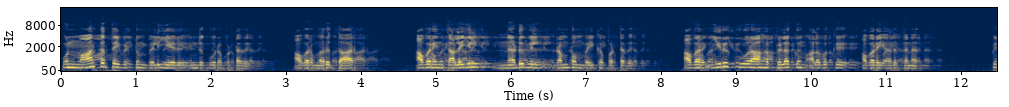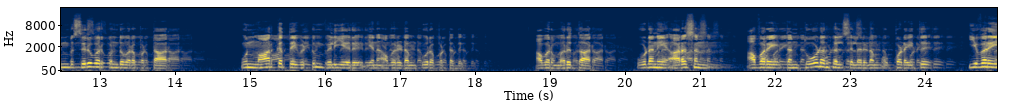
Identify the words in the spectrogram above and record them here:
உன் மார்க்கத்தை விட்டும் வெளியேறு என்று கூறப்பட்டது. அவர் மறுத்தார் அவரின் தலையில் நடுவில் ரம்பம் வைக்கப்பட்டது. அவர் இரு கூறாக பிளக்கும் அளவுக்கு அவரை அறுத்தனர். பின்பு சிறுவர் கொண்டு வரப்பட்டார். உன் மார்க்கத்தை விட்டும் வெளியேறு என அவரிடம் கூறப்பட்டது. அவர் மறுத்தார் உடனே அரசன் அவரை தன் தோழர்கள் சிலரிடம் ஒப்படைத்து இவரை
